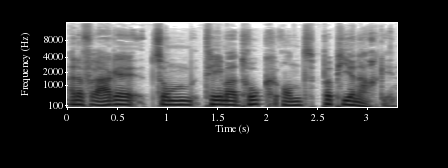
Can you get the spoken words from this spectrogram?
einer Frage zum Thema Druck und Papier nachgehen.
